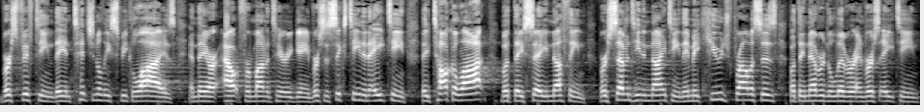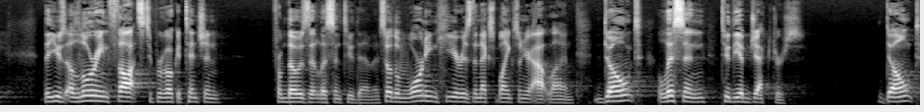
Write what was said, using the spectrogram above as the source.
Verse 15, they intentionally speak lies and they are out for monetary gain. Verses 16 and 18, they talk a lot, but they say nothing. Verse 17 and 19, they make huge promises, but they never deliver. And verse 18, they use alluring thoughts to provoke attention from those that listen to them. And so the warning here is the next blanks on your outline. Don't listen to the objectors. Don't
